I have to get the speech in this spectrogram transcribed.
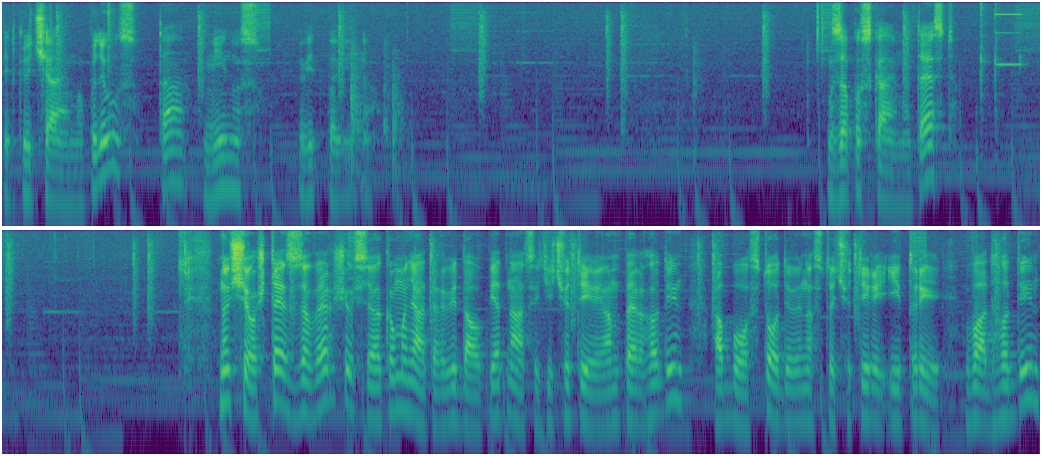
Підключаємо плюс та мінус відповідно. Запускаємо тест. Ну що ж, тест завершився. Акумулятор віддав 15,4 Ампер годин або 194,3 Вт годин.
